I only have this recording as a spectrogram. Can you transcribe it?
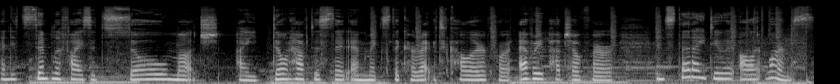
And it simplifies it so much. I don't have to sit and mix the correct color for every patch of fur. Instead I do it all at once.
